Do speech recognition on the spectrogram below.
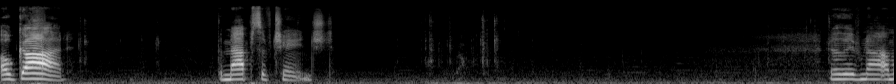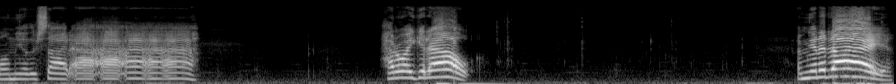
Oh god. The maps have changed. No, they've not. I'm on the other side. Ah, ah, ah, ah, ah. How do I get out? I'm gonna die!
